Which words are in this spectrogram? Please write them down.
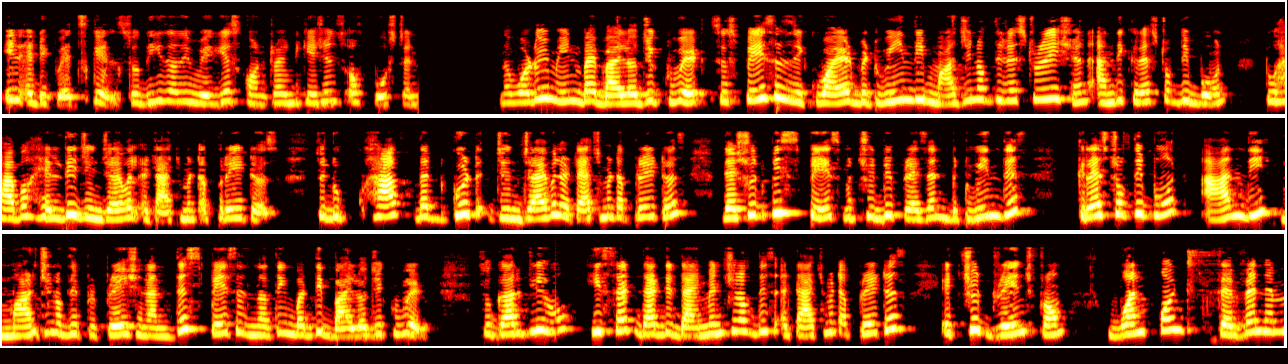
inadequate skill. So these are the various contraindications of post and now, what do you mean by biologic width? So, space is required between the margin of the restoration and the crest of the bone to have a healthy gingival attachment apparatus. So, to have that good gingival attachment apparatus, there should be space which should be present between this crest of the bone and the margin of the preparation and this space is nothing but the biologic width. So Gargiulo, he said that the dimension of this attachment apparatus, it should range from 1.7 mm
